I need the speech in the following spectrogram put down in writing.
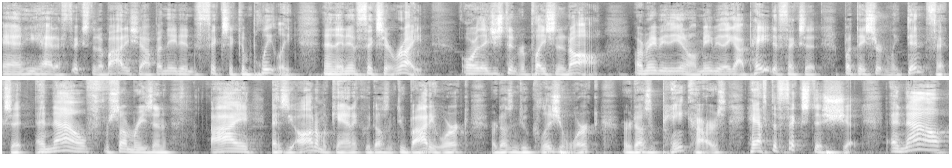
and he had it fixed at a body shop and they didn't fix it completely and they didn't fix it right or they just didn't replace it at all or maybe you know maybe they got paid to fix it but they certainly didn't fix it and now for some reason I, as the auto mechanic who doesn't do body work or doesn't do collision work or doesn't paint cars, have to fix this shit. And now,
